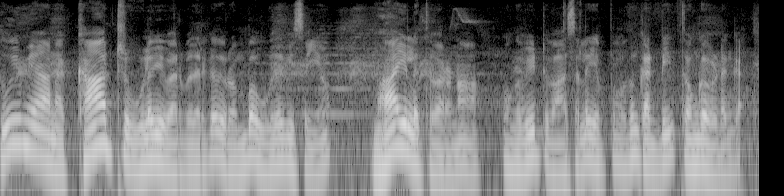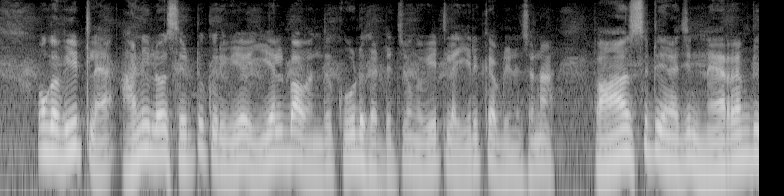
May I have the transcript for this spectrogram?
தூய்மையான காற்று உழவி வருவதற்கு அது ரொம்ப உதவி செய்யும். மா இலை தோரணம் உங்கள் வீட்டு வாசலில் எப்போதும் கட்டி தொங்க விடுங்க. உங்கள் வீட்டில் அணிலோ சிட்டுக்குருவியோ இயல்பாக வந்து கூடு கட்டிச்சு உங்கள் வீட்டில் இருக்குது அப்படின்னு சொன்னால் பாசிட்டிவ் எனர்ஜி நிரம்பி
